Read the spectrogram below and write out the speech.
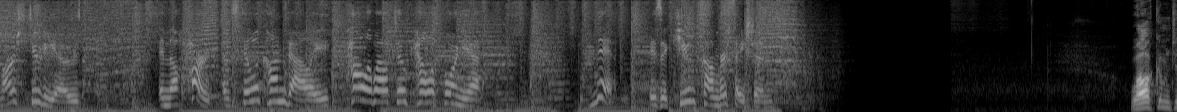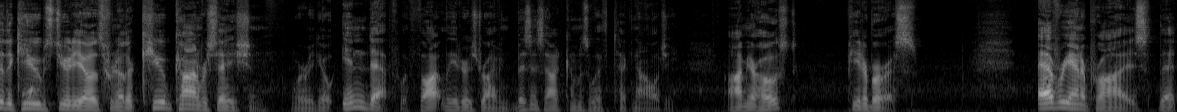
from our studios in the heart of Silicon Valley, Palo Alto, California. This is a CUBE Conversation. Welcome to the CUBE studios for another CUBE Conversation, where we go in depth with thought leaders driving business outcomes with technology. I'm your host, Peter Burris. Every enterprise that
